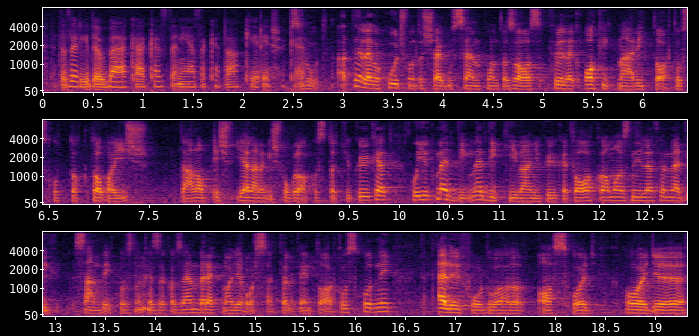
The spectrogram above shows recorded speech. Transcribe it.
tehát azért időbe el kell kezdeni ezeket a kéréseket. Abszolút. Hát tényleg a kulcsfontosságú szempont az az, főleg akik már itt tartózkodtak tavaly is, állam, és jelenleg is foglalkoztatjuk őket, hogy ők meddig, meddig kívánjuk őket alkalmazni, illetve meddig szándékoznak ezek az emberek Magyarország területén tartózkodni. Előfordulhat az, hogy hogy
